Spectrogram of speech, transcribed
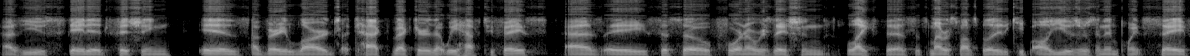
As you stated, phishing is a very large attack vector that we have to face. As a CISO for an organization like this, it's my responsibility to keep all users and endpoints safe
